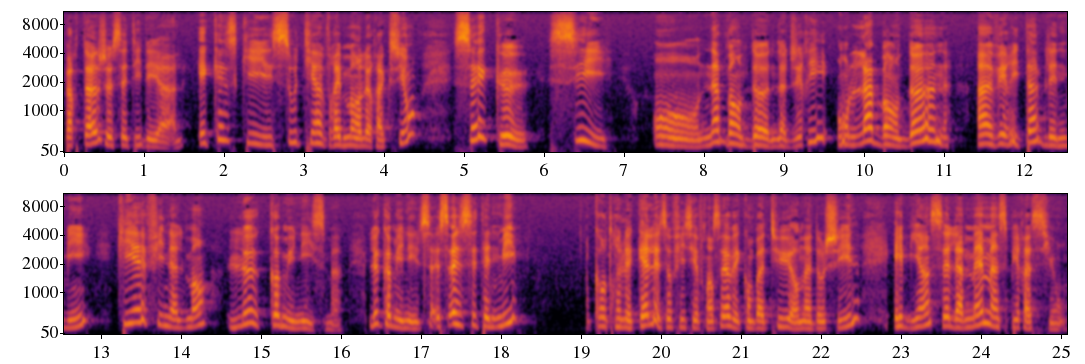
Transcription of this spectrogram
partagent cet idéal. Et qu'est-ce qui soutient vraiment leur action? C'est que si on abandonne l'Algérie, on l'abandonne à un véritable ennemi qui est finalement le communisme. Le communisme, cet ennemi contre lequel les officiers français avaient combattu en Indochine, eh bien, c'est la même inspiration.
